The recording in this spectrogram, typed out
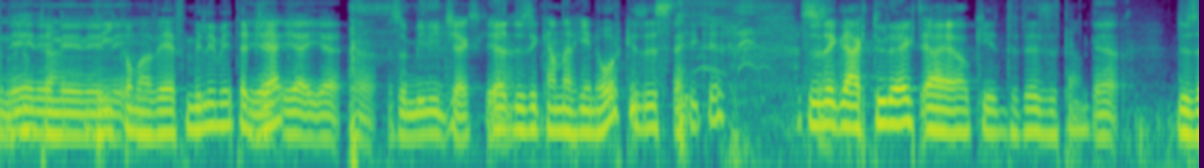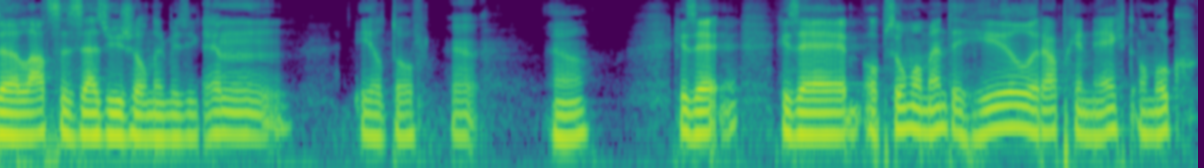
Nee, nee, nee, nee, 3,5 mm jack. Ja, ja, ja. ja. Zo'n mini-jacks. Ja. Ja, dus ik kan daar geen oortjes in steken. dus ik dacht toen echt, ah ja, oké, dit is het dan. ja. Dus de laatste zes uur zonder muziek. En Heel tof. ja. Ja. Je zei, je zei op zo'n momenten heel rap geneigd om ook...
